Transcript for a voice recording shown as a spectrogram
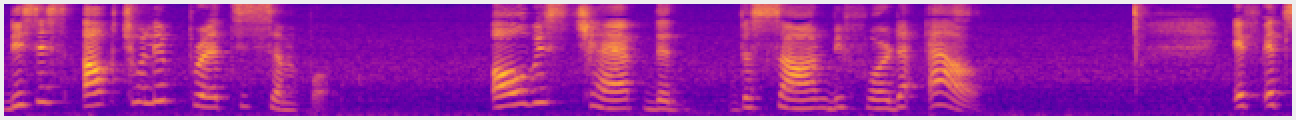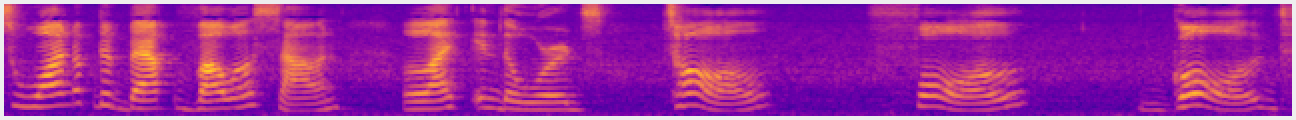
This is actually pretty simple. Always check the, the sound before the L. If it's one of the back vowel sound, like in the words tall, fall, gold,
